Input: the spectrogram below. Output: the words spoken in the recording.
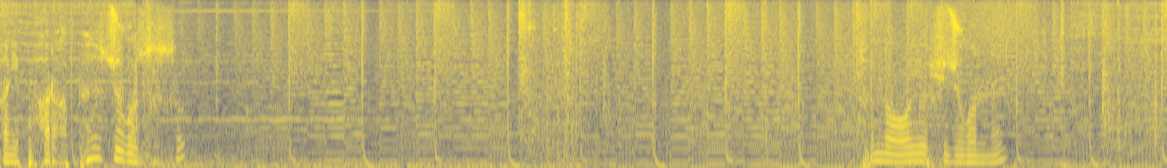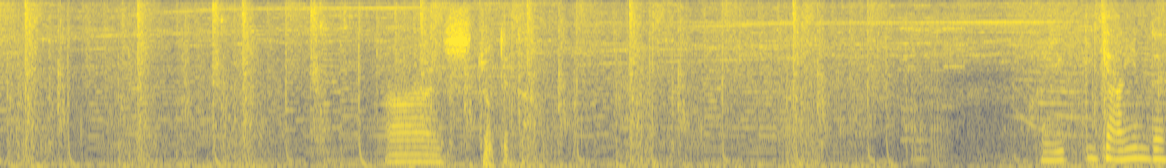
아니 바로 앞에서 죽었었어? 존나 어이없이 죽었네 아이씨 좆됐다. 아, 이, 이게 아닌데.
